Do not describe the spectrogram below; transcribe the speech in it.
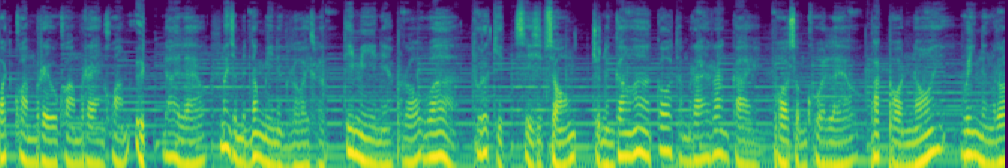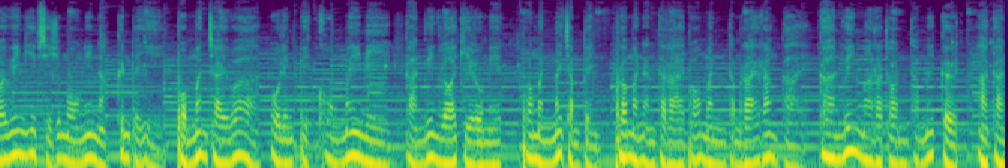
วัดความเร็วความแรงความอึดได้แล้ว ไม่จำเป็นต้องมี 100 ครับ ที่มีเนี่ยเพราะว่าธุรกิจ 42.195 ก็ทำร้ายร่างกาย พอสมควรแล้ว พักผ่อนน้อย วิ่ง 100 วิ่ง 24 ชั่วโมงนี่หนักขึ้นไปอีก ผมมั่นใจว่าโอลิมปิกคงไม่มีการวิ่ง100กิโลเมตร เพราะมันไม่จำเป็น เพราะมันอันตรายเพราะมันทำร้ายร่างกาย การวิ่งมาราธอนทำให้เกิดอาการ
